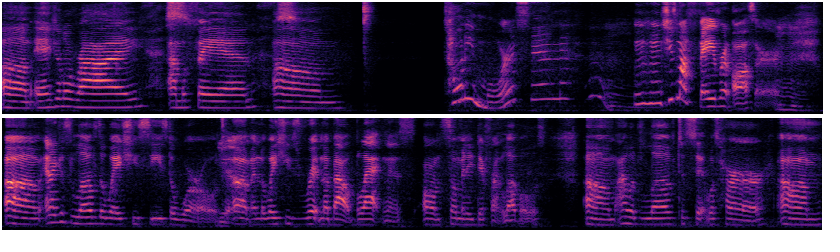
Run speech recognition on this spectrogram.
Um, Angela Rye, I'm a fan. Um, Toni Morrison. Hmm. hmm She's my favorite author. Mhm. Um, and I just love the way she sees the world. Yeah. Um, and the way she's written about blackness on so many different levels. Um, I would love to sit with her. Um,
